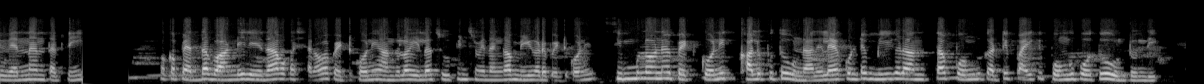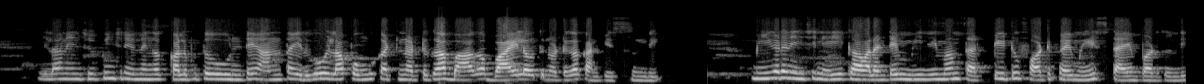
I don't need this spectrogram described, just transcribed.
ఈ వెన్న అంతటిని ఒక పెద్ద బాండి లేదా ఒక శరవ పెట్టుకొని అందులో ఇలా చూపించిన విధంగా మీగడ పెట్టుకొని సిమ్లోనే పెట్టుకొని కలుపుతూ ఉండాలి. లేకుంటే మీగడ అంతా పొంగు కట్టి పైకి పొంగిపోతూ ఉంటుంది. ఇలా నేను చూపించిన విధంగా కలుపుతూ ఉంటే అంతా ఇదిగో ఇలా పొంగు కట్టినట్టుగా బాగా బాయిల్ అవుతున్నట్టుగా కనిపిస్తుంది. మీగడ నుంచి నెయ్యి కావాలంటే minimum thirty to forty five minutes time పడుతుంది.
